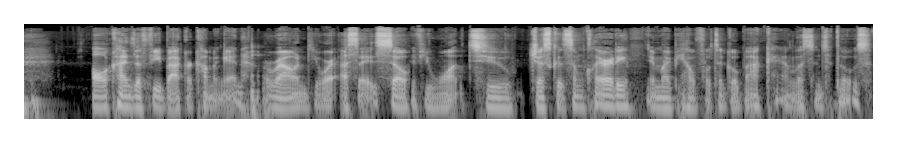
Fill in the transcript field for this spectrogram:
all kinds of feedback are coming in around your essays. So if you want to just get some clarity, it might be helpful to go back and listen to those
